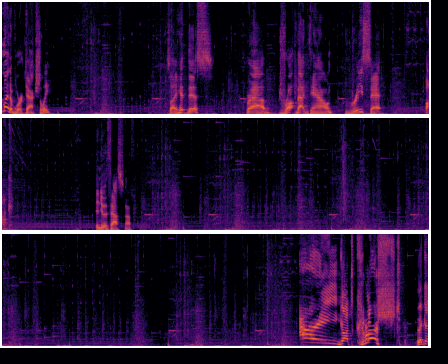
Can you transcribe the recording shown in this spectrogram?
That might have worked actually. So I hit this, grab, drop back down, reset. Fuck. Didn't do it fast enough. I got crushed like a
